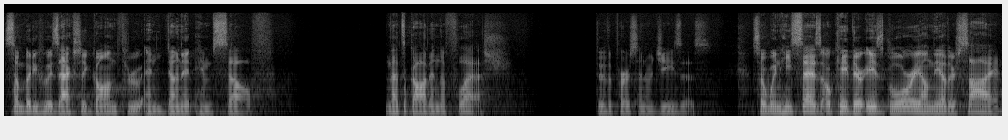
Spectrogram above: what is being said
somebody who has actually gone through and done it himself. And that's God in the flesh through the person of Jesus. So when he says, okay, there is glory on the other side,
